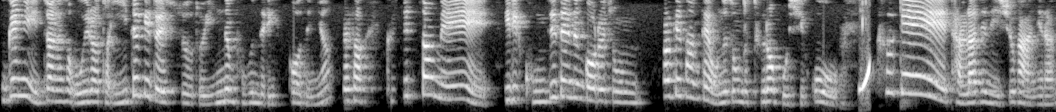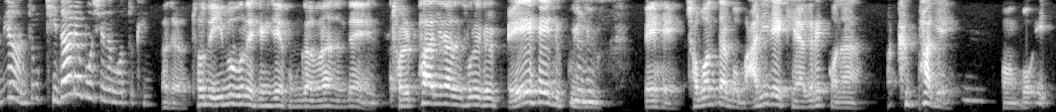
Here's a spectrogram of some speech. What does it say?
고객님 입장에서 오히려 더 이득이 될 수도 있는 부분들이 있거든요. 그래서 그 시점에 일이 공지되는 거를 좀 설계사한테 어느 정도 들어보시고 크게 달라지는 이슈가 아니라면 좀 기다려보시는 것도 괜찮아요. 맞아요. 저도 이 부분에 굉장히 공감을 하는데 음. 절판이라는 소리를 매해 듣고 있는 거예요. 매해. 저번 달 뭐 말일에 계약을 했거나 막 급하게 어, 뭐 일-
